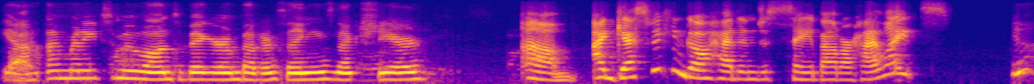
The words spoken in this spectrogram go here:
Yeah, I'm ready to move on to bigger and better things next year. Um, I guess we can go ahead and just say about our highlights. Yeah.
